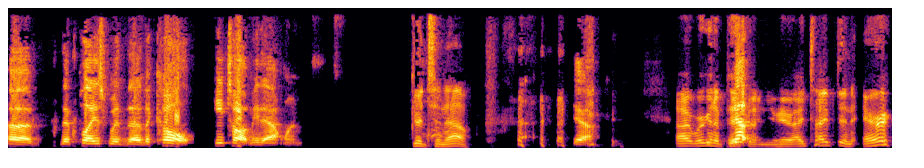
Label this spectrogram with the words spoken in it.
uh, that plays with uh, the cult. He taught me that one. good to know. Yeah. All right, we're gonna pick No. on you here. I typed in Eric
